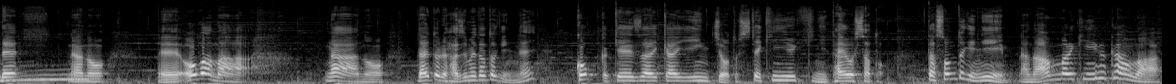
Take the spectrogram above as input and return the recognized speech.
であの、えーオバマがあの大統領始めた時にね国家経済会議委員長として金融危機に対応したと。だその時にあのあんまり金融緩和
